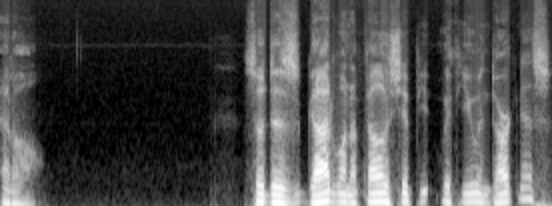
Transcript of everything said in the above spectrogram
at all. So, does God want to fellowship with you in darkness?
